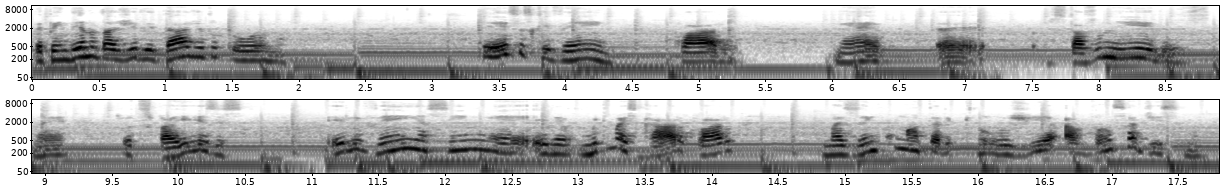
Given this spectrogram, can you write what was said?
dependendo da agilidade do torno. Esses que vêm, claro, né, é, dos Estados Unidos, né, de outros países, ele vem assim, é, ele é muito mais caro, claro, mas vem com uma tecnologia avançadíssima.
